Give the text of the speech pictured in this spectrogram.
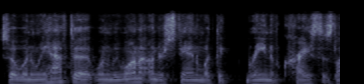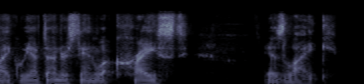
So when we have to, when we want to understand what the reign of Christ is like, we have to understand what Christ is like.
